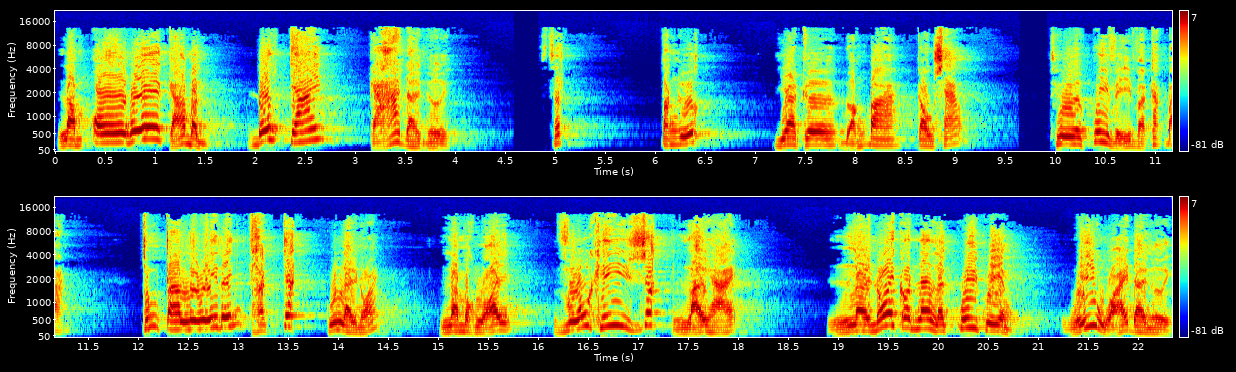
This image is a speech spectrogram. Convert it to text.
làm ô uế cả mình, đốt cháy cả đời người. Sách tăng ước, gia cơ đoạn 3 câu 6 thưa quý vị và các bạn, chúng ta lưu ý đến thật chất của lời nói là một loại vũ khí rất lợi hại. Lời nói có năng lực quy quyền hủy hoại đời người.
